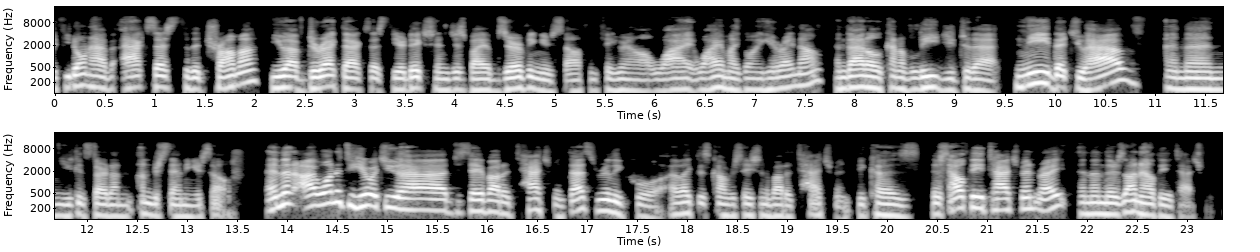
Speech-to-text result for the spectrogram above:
if you don't have access to the trauma, you have direct access to your addiction just by observing yourself and figuring out why why am I going here right now? And that'll kind of lead you to that need that you have and then you can start on understanding yourself. And then I wanted to hear what you had to say about attachment. That's really cool. I like this conversation about attachment because there's healthy attachment, right? And then there's unhealthy attachment.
